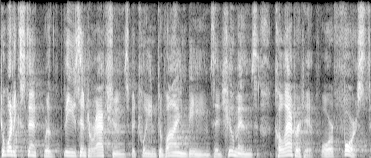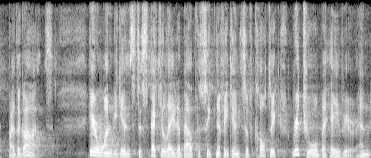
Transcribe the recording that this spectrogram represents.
To what extent were these interactions between divine beings and humans collaborative, or forced by the gods. Here one begins to speculate about the significance of cultic ritual behavior and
